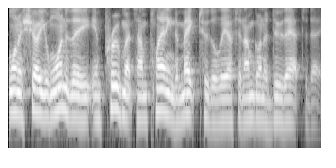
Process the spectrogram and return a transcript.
I want to show you one of the improvements I'm planning to make to the lift and I'm going to do that today.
